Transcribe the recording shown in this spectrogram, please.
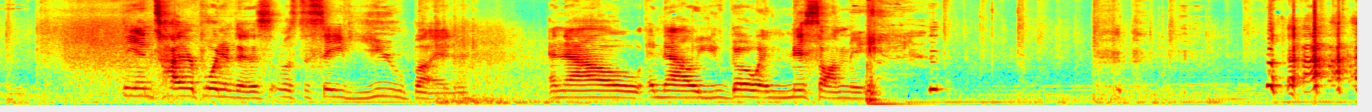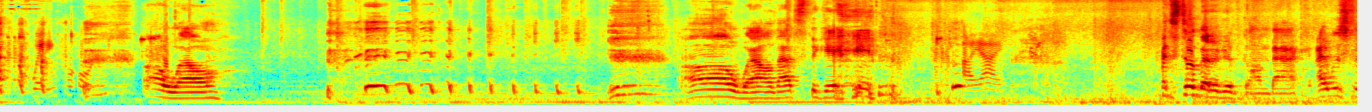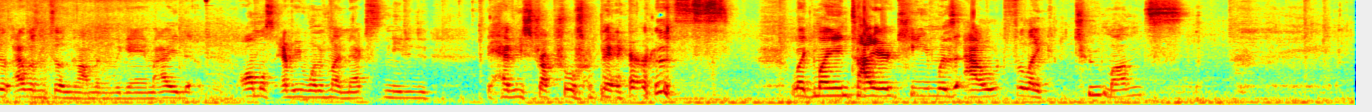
The entire point of this was to save you, bud. And now, and now you go and miss on me. Waiting for orders. oh well. oh well, that's the game. Aye aye. It's still better to have gone back. I was feel, I wasn't feeling confident in the game. I almost every one of my mechs needed heavy structural repairs. Like my entire team was out for like two months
